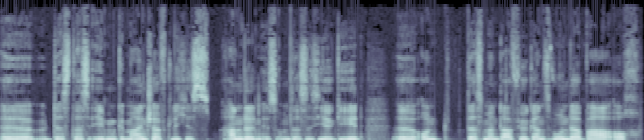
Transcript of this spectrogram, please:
äh, dass das eben gemeinschaftliches Handeln ist, um das es hier geht äh, und dass man dafür ganz wunderbar auch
